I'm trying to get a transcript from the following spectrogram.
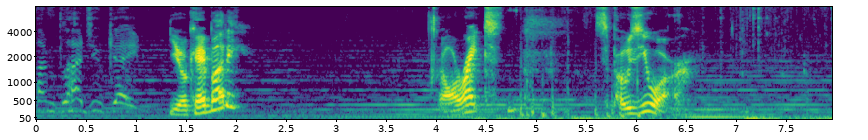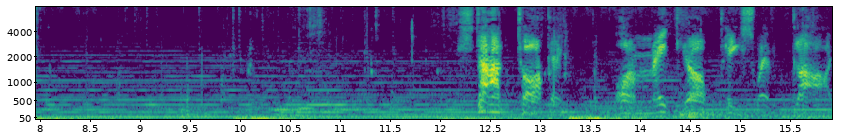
I'm glad you came. You okay, buddy? All right. Suppose you are. Start talking, or make your peace with God.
